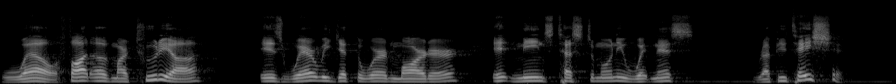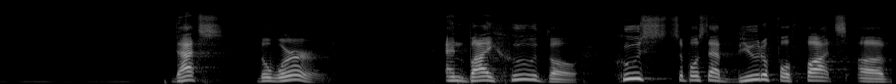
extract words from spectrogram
well. Thought of marturia is where we get the word martyr. It means testimony, witness, reputation. That's the word. And by who, though? Who's supposed to have beautiful thoughts of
